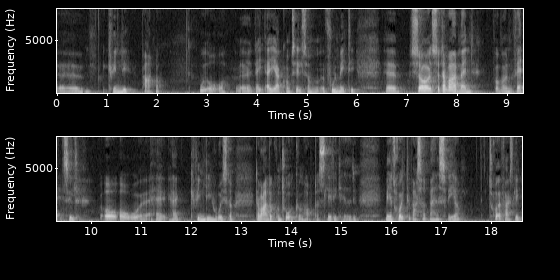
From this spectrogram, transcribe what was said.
øh, kvindelig partner udover øh, da jeg kom til som fuldmægtig. Øh, så, så der var man, var man vant til at, at øh, have, have kvindelige jurister. Der var andre kontorer i København, der slet ikke havde det. Men jeg tror ikke, det var så meget sværere. Det tror jeg faktisk ikke.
